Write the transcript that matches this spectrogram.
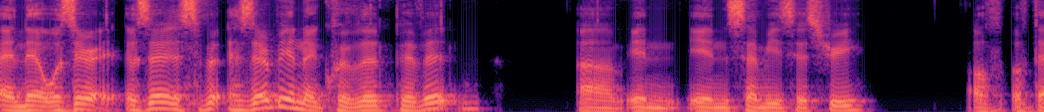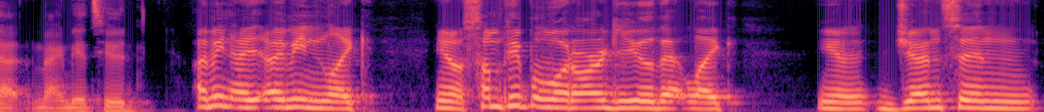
And then was there is there has there been an equivalent pivot um, in in semi's history of, of that magnitude? I mean, I, I mean, like you know, some people would argue that like you know, Jensen,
